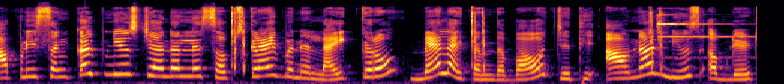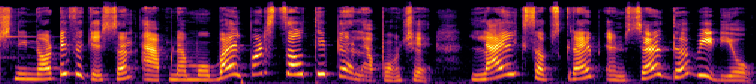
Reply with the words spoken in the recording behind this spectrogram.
આપણી સંકલ્પ ન્યૂઝ ચેનલને સબસ્ક્રાઇબ અને લાઇક કરો બે લાઇકન દબાવો, જેથી આવનાર ન્યૂઝ અપડેટ્સની નોટિફિકેશન આપના મોબાઈલ પર સૌથી પહેલાં પહોંચે. Like, subscribe and share the video.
